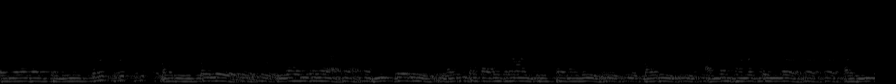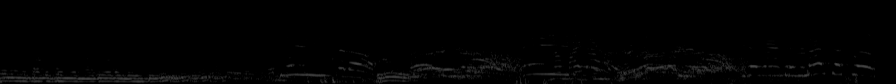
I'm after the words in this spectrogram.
ధన్యవాదాలు తెలియజేస్తూ మరి ఉప్పలు ఇదే విధంగా యూత్ తోని మరింత కార్యక్రమాలు చేస్తానని మరి అందరి సమక్షంలో మరి ఈటల సమక్షంలో మాట ఇవ్వడం జరుగుతుంది జై ఈటల ఇప్పుడు జై ఈటల ఈటల రాజేంద్రన్ నాయకత్వం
